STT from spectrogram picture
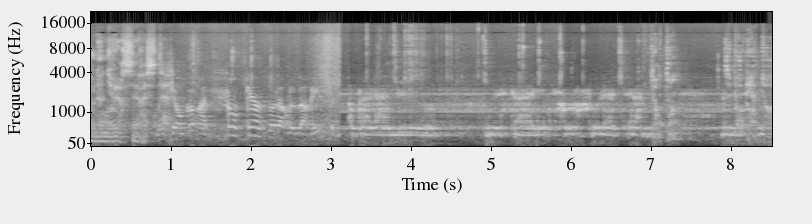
Bon anniversaire, Estelle. C'est encore à 115 dollars le baril. T'entends C'est pour bientôt.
